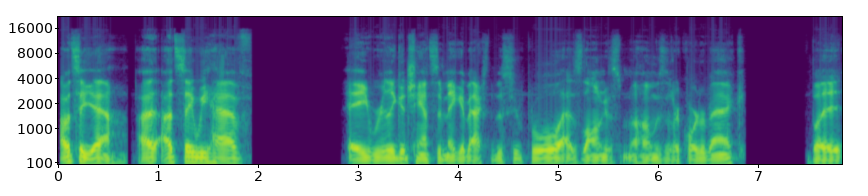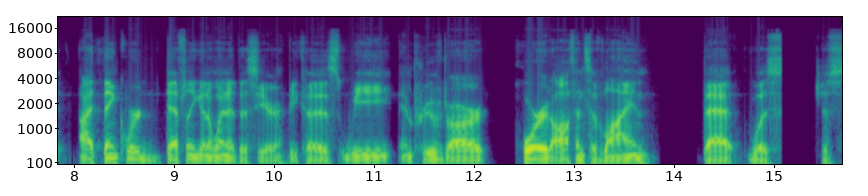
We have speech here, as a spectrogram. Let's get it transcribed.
I would say yeah. I, I'd say we have a really good chance to make it back to the Super Bowl as long as Mahomes is our quarterback. But I think we're definitely going to win it this year because we improved our horrid offensive line that was just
